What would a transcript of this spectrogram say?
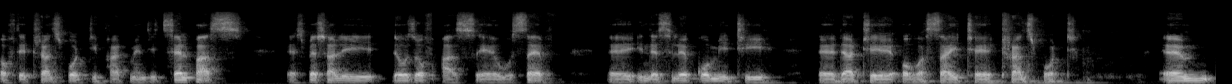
of the transport department. It helps us, especially those of us who serve in the select committee, uh, that uh, oversight uh, transport. Um,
